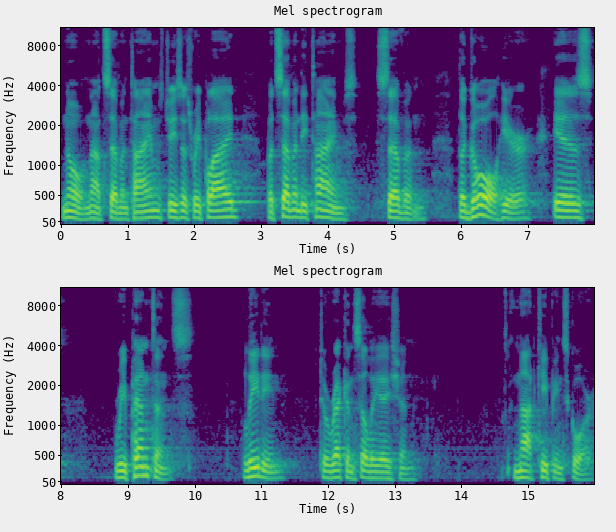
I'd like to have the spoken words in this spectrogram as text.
No, not seven times, Jesus replied, but 70 times seven. The goal here is repentance leading to reconciliation, not keeping score.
